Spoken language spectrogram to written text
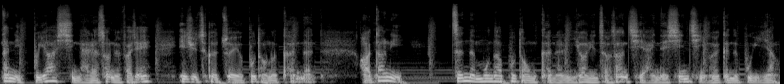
那你不要醒来的时候，你发现，哎，也许这个追有不同的可能。好，当你真的梦到不同可能以后，你早上起来，你的心情会跟着不一样。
